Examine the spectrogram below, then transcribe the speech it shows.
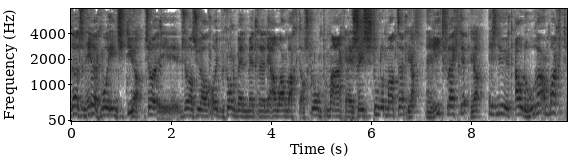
dat is een heel erg mooi initiatief. Ja. Zo, eh, zoals u al ooit begonnen bent met eh, de oude ambachten als klompen maken, en stoelenmatten Ja. en rietvlechten. Ja. Is nu het oude hoerenambacht,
